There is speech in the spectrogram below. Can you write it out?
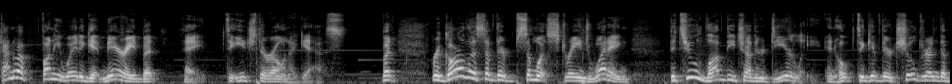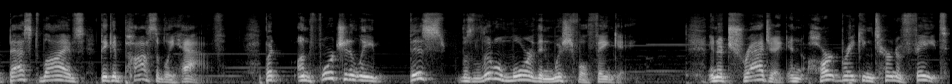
Kind of a funny way to get married, but hey, to each their own, I guess. But regardless of their somewhat strange wedding, the two loved each other dearly and hoped to give their children the best lives they could possibly have. But unfortunately, this was little more than wishful thinking. In a tragic and heartbreaking turn of fate,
